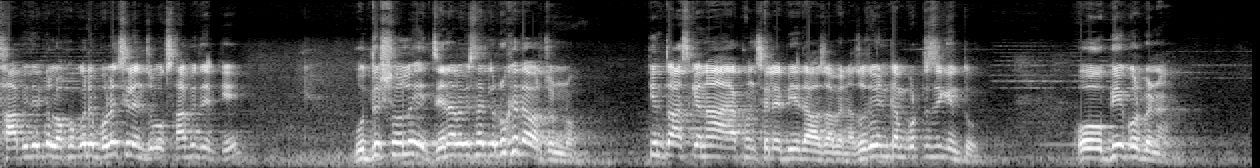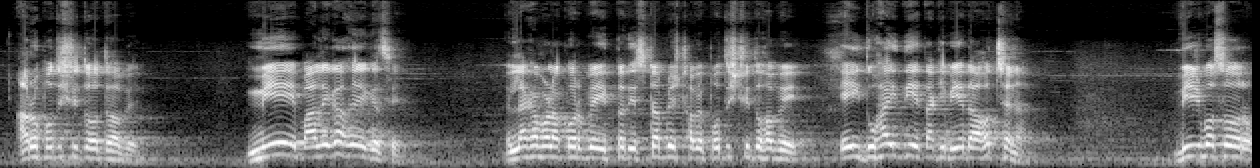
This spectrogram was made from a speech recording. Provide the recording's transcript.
সাহাবিদেরকে লক্ষ্য করে বলেছিলেন, যুবক সাহাবিদেরকে উদ্দেশ্য হলো এই জেনা ব্যবসাকে রুখে দেওয়ার জন্য। কিন্তু আজকে না, এখন ছেলে বিয়ে দেওয়া যাবে না। যদিও ইনকাম করতেছে কিন্তু, ও বিয়ে করবে না। আরও প্রতিষ্ঠিত হতে হবে। মেয়ে বালেগা হয়ে গেছে। লেখাপড়া করবে, ইত্যাদি এস্টাবলিশড হবে, প্রতিষ্ঠিত হবে। এই দোহাই দিয়ে তাকে বিয়ে দেওয়া হচ্ছে না। বিশ বছর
